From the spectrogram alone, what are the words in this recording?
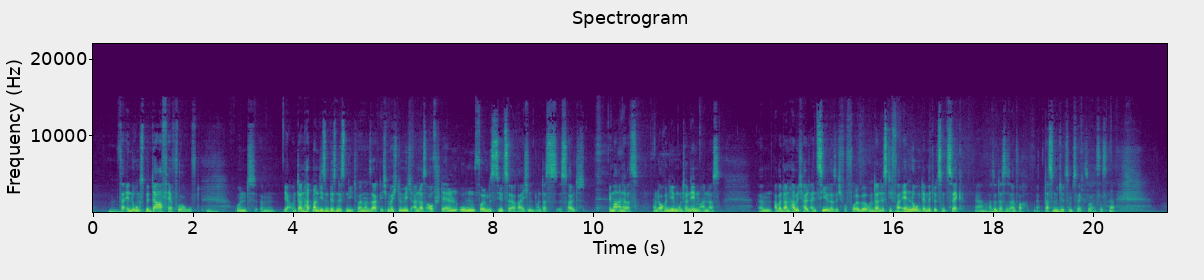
Veränderungsbedarf hervorruft. Und ähm, ja, und dann hat man diesen Business Need, weil man sagt, ich möchte mich anders aufstellen, um folgendes Ziel zu erreichen. Und das ist halt immer anders und auch in jedem Unternehmen anders. Ähm, aber dann habe ich halt ein Ziel, das ich verfolge, und dann ist die Veränderung der Mittel zum Zweck. Ja? Also das ist einfach ja, das Mittel zum Zweck, so heißt es.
